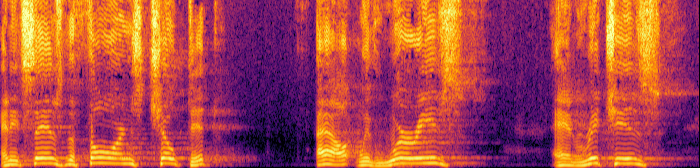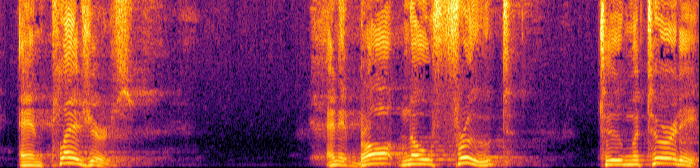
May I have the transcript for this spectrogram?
And it says the thorns choked it out with worries, and riches and pleasures. And it brought no fruit to maturity.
